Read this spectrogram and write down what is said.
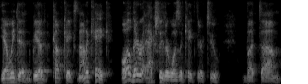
Yeah, we did. We had cupcakes, not a cake. Well, there actually there was a cake there too, but um,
